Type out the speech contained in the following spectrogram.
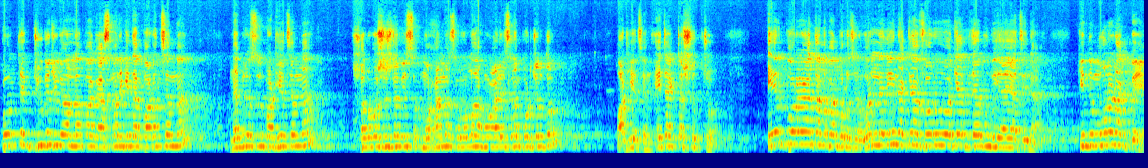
প্রত্যেক যুগে যুগে আল্লাহ পাক আসমানি কিতাব পাঠাচ্ছেন না, নবী রাসূল পাঠিয়েছেন না, সর্বশেষ নবী মুহাম্মদ সাল্লাল্লাহু আলাইহি ওয়াসাল্লাম পর্যন্ত পাঠিয়েছেন। এটা একটা সূত্র। এরপরে আল্লাহ বলেছেন, ওয়াল্লাযীনা কাফারু ওয়া কাযযাবু বিআয়াতিনা। কিন্তু মনে রাখবে,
